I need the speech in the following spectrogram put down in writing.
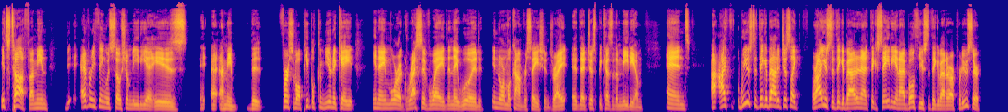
it's tough. I mean, everything with social media is I mean, the first of all, people communicate in a more aggressive way than they would in normal conversations, right? Uh, That just because of the medium. And I, I we used to think about it just like or I used to think about it, and I think Sadie and I both used to think about it, our producer,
